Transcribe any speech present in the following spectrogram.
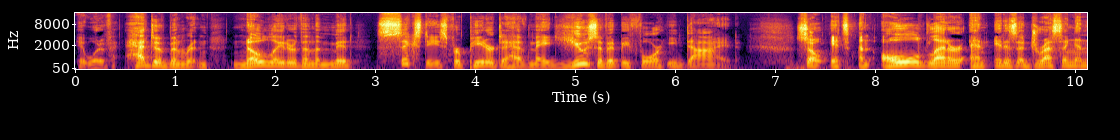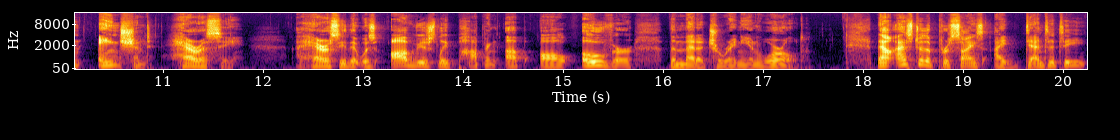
It would have had to have been written no later than the mid 60s for Peter to have made use of it before he died. So it's an old letter and it is addressing an ancient heresy, a heresy that was obviously popping up all over the Mediterranean world. Now, as to the precise identity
